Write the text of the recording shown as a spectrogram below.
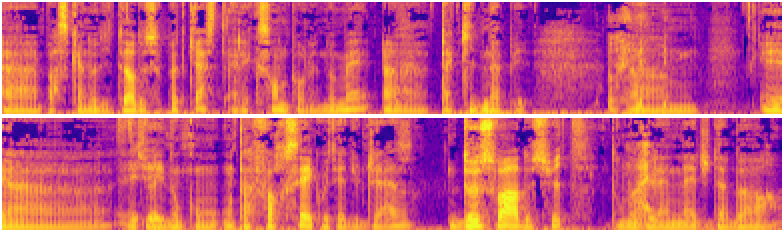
Euh, parce qu'un auditeur de ce podcast, Alexandre pour le nommer, euh, t'a kidnappé. Euh, et, donc on, t'a forcé à écouter du jazz deux soirs de suite, donc Julian Ledge d'abord,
